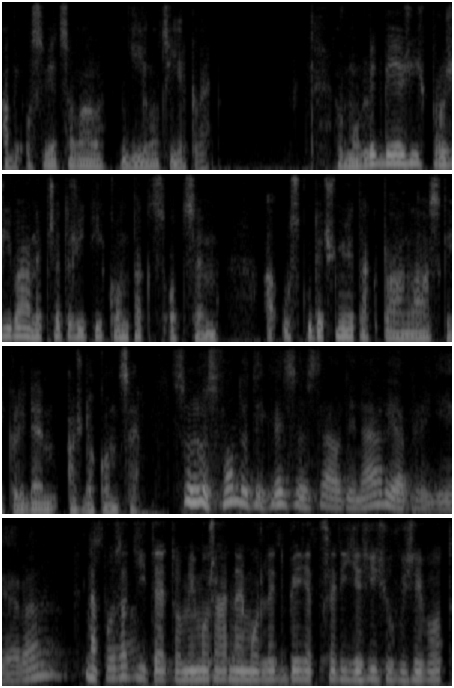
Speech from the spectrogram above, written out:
aby osvěcoval dílo církve. V modlitbě Ježíš prožívá nepřetržitý kontakt s Otcem a uskutečňuje tak plán lásky k lidem až do konce. Na pozadí této mimořádné modlitby je celý Ježíšův život,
